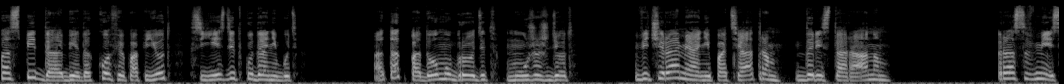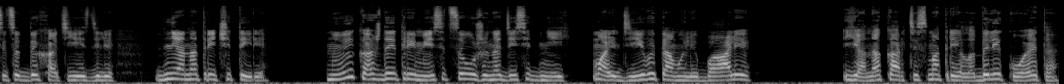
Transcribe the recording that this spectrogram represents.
Поспит до обеда, кофе попьет, съездит куда-нибудь. А так по дому бродит, мужа ждет. Вечерами они по театрам, да ресторанам. Раз в месяц отдыхать ездили, дня на три-четыре. Ну и каждые три месяца уже на 10 дней. Мальдивы там или Бали. Я на карте смотрела, далеко это.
